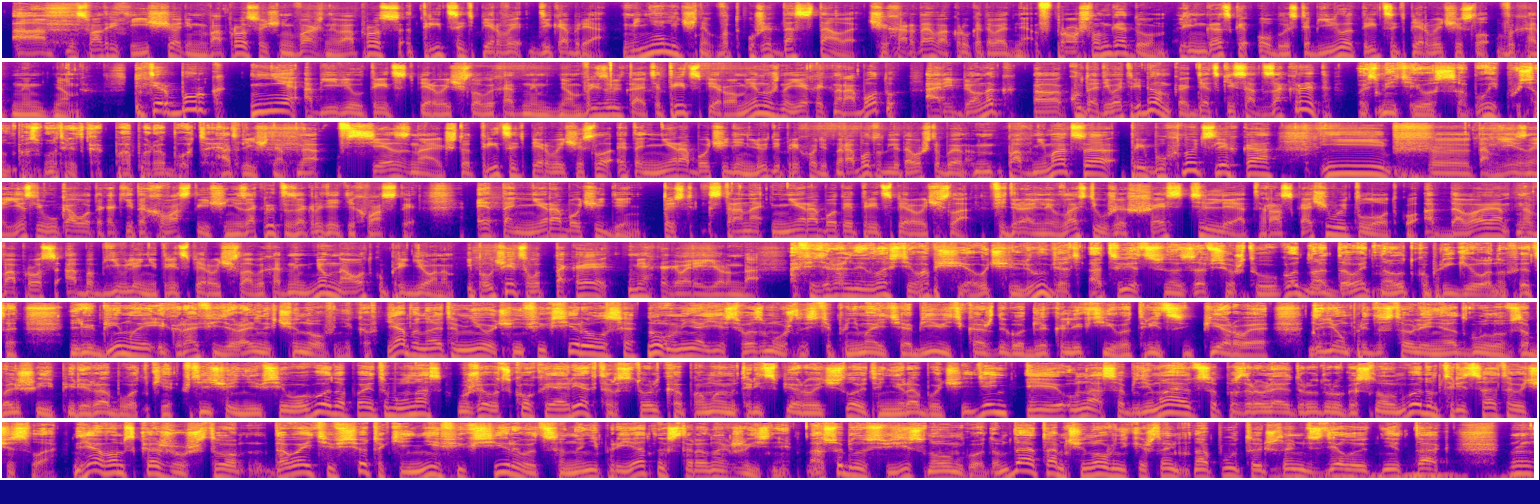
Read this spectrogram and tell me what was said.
А смотрите, еще один вопрос, очень важный вопрос. 31 декабря. Меня лично вот уже достала чехарда вокруг этого дня. В прошлом году Ленинградская область объявила 31 число выходным днем. Петербург не объявил 31 число выходным днем. В результате 31 мне нужно ехать на работу, а ребенок... Э, куда девать ребенка? Детский сад закрыт. Возьмите его с собой, пусть он посмотрит, как папа работает. Отлично. Все знают, что 31 число – это не рабочий день. Люди приходят на работу для того, чтобы пообниматься, прибухнуть слегка и, э, там, я не знаю, если у кого-то какие-то хвосты еще не закрыты, закрыть эти хвосты. Это не рабочий день. То есть страна не работает 31 числа. Федеральные власти уже 6 6 лет раскачивают лодку, отдавая вопрос об объявлении 31 числа выходным днем на откуп регионам. И получается вот такая, мягко говоря, ерунда. А федеральные власти вообще очень любят ответственность за все, что угодно отдавать на откуп регионов. Это любимая игра федеральных чиновников. Я бы на этом не очень фиксировался. Ну, у меня есть возможности, понимаете, объявить каждый год для коллектива 31 днем предоставления отгулов за большие переработки в течение всего года. Поэтому у нас уже вот сколько я ректор, столько, по-моему, 31 число – это не рабочий день. И у нас обнимаются, поздравляют друг друга с Новым годом 30 числа. Я вам скажу, что давайте все-таки не фиксироваться на неприятных сторонах жизни. Особенно в связи с Новым годом. Да, там чиновники что-нибудь напутают, что-нибудь сделают не так.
